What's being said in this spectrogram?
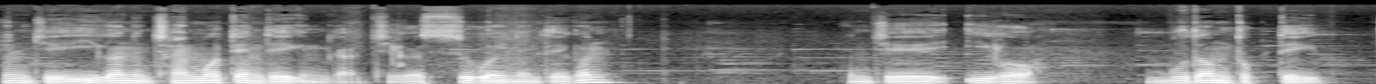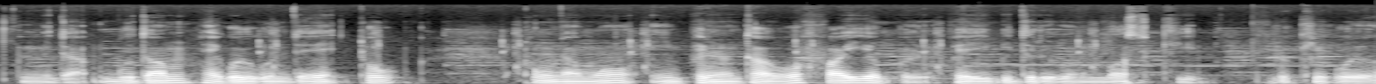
현재 이거는 잘못된 덱입니다. 제가 쓰고 있는 덱은 현재 이거 무덤 독덱입니다. 무덤 해골군대 독 통나무 임페리얼 타워 파이어볼 베이비 드래곤 머스킷 이렇게고요.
